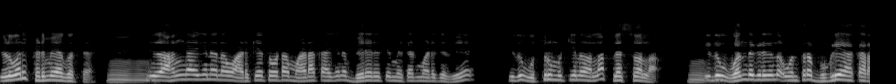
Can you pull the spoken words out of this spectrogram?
ಇಳುವರಿ ಕಡಿಮೆ ಆಗುತ್ತೆ. ಹ್ಮ್ ಹ್ಮ್. ಇದು ಹಂಗಾಗಿನ ನಾವು ಅಡಿಕೆ ತೋಟ ಮಾಡಕ್ಕಾಗಿನ ಬೇರೆ ರೀತಿ ಮೆಥಡ್ ಮಾಡಿದೀವಿ ಇದು ಉತ್ತರಮುಖಿನೂ ಅಲ್ಲ ಪ್ಲಸ್ ಅಲ್ಲ. ಹ್ಮ್. ಇದು ಒಂದ್ ಗಿಡದಿಂದ ಒಂಥರ ಬುಗುರಿ ಆಕಾರ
